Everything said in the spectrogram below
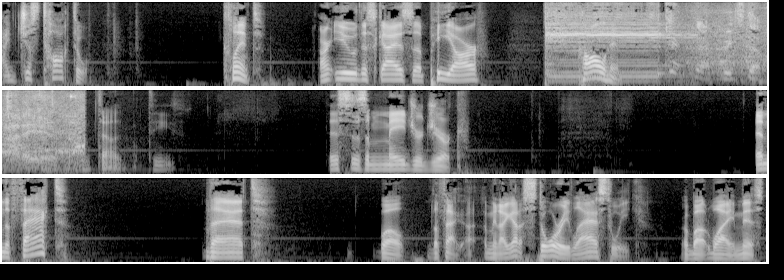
I just talked to him. Clint, aren't you this guy's uh, PR? Call him. Get that big stuff out of here. I'm telling you, this is a major jerk. And the fact that, well, the fact, I mean, I got a story last week about why he missed.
